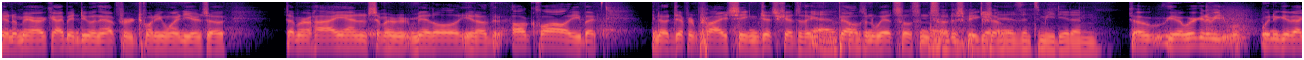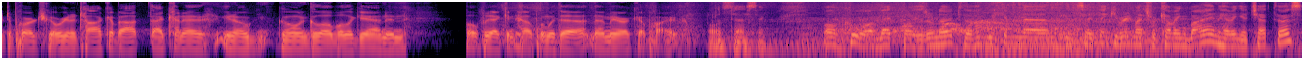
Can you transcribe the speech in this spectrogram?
in America. I've been doing that for 21 years. So some are high end, some are middle. You know, all quality, but you know, different pricing just because of the Yeah, bells and whistles and so to speak. So, beginners, intermediate, and so you know, we're going to be when we get back to Portugal, we're going to talk about that kind of you know going global again, and hopefully I can help him with the, the America part. Fantastic. Well, cool. On that positive note, I think we can, um, we can say thank you very much for coming by and having a chat to us,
